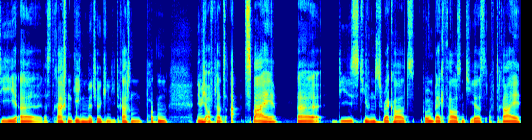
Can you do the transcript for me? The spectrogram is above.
die, äh, das Drachengegenmittel gegen die Drachenpocken. Nehme ich auf Platz 2 äh, die Students Records Going Back 1000 Years auf 3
